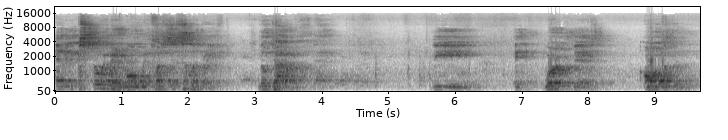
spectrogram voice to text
and an extraordinary moment for us to celebrate. No doubt about that. The work that Alderman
